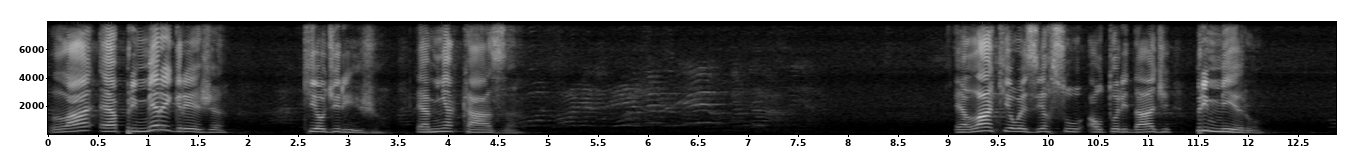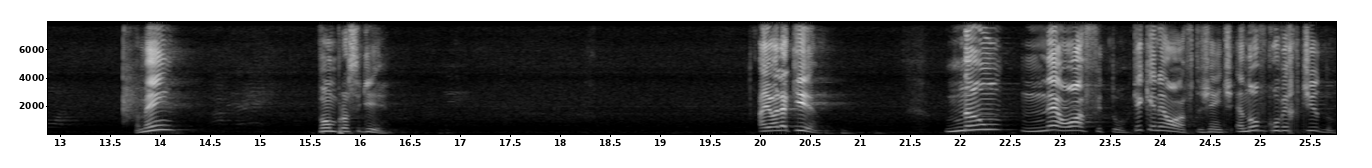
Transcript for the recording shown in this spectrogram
Lá é a primeira igreja que eu dirijo, é a minha casa. É lá que eu exerço autoridade primeiro. Amém? Vamos prosseguir. Aí olha aqui. Não neófito. O que é neófito, gente? É novo convertido.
